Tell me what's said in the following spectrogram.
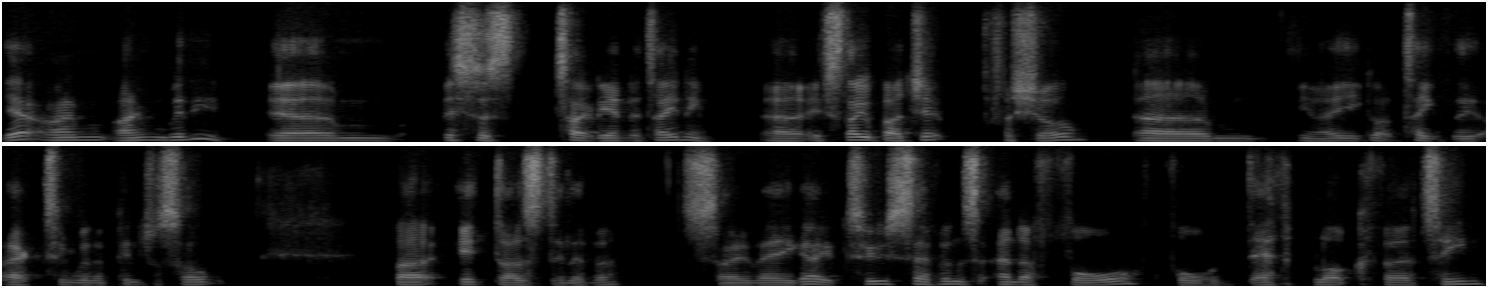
yeah, I'm I'm with you. Um, this is totally entertaining. Uh, it's low budget for sure. Um, you know, you got to take the acting with a pinch of salt, but it does deliver. So there you go, two sevens and a four for Death Block 13.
